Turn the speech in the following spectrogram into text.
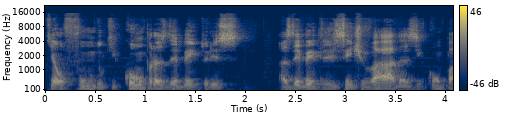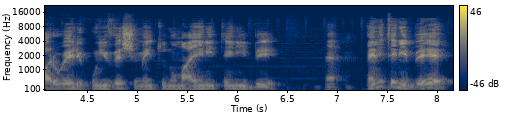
que é o fundo que compra as debêntures, as debêntures incentivadas e comparo ele com investimento numa NTNB. Né? A NTNB,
